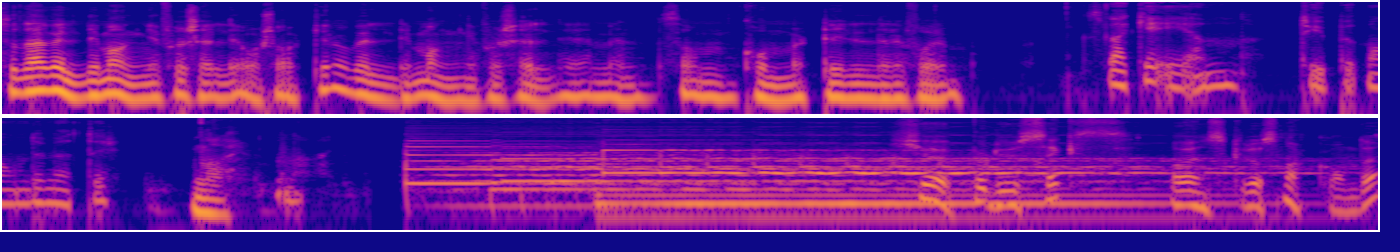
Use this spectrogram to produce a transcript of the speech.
Så det er veldig mange forskjellige årsaker, og veldig mange forskjellige menn som kommer til reform. Så det er ikke én type mann du møter? Nei. Nei. Kjøper du sex og ønsker å snakke om det?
